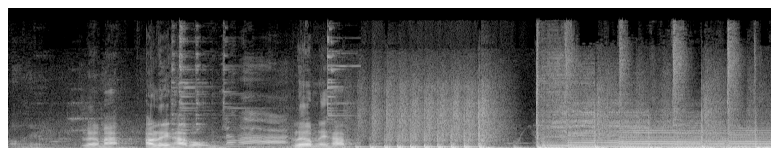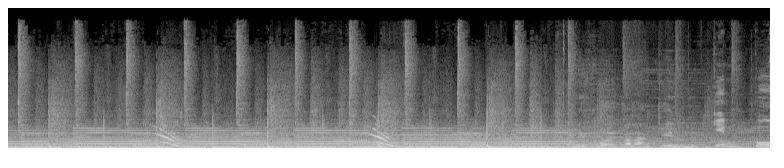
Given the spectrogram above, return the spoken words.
โอเคเริ่มครับเอาเลยครับผมได้ไหมคะเริ่มเลยครับนี่เฟิร์นกำลังกิน กินปู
